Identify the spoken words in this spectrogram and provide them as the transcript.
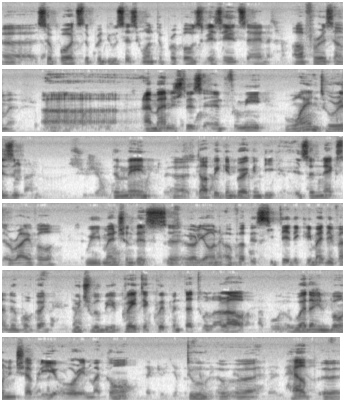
uh, supports the producers who want to propose visits and offer some. Uh, I manage this, and for me, wine tourism, the main uh, topic in Burgundy is the next arrival. We mentioned this uh, early on of the Cité des Climats des Vins de Bourgogne, which will be a great equipment that will allow, whether in Beaune, in Chablis, or in Mâcon, to uh, help uh,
